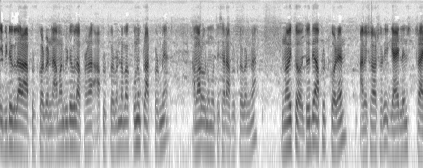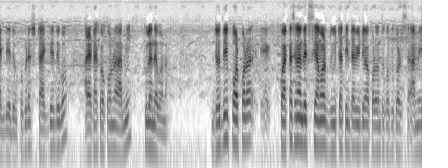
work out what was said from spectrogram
এই ভিডিওগুলো আর আপলোড করবেন না। আমার ভিডিওগুলো আপনারা আপলোড করবেন না বা কোনো প্ল্যাটফর্মে আমার অনুমতি ছাড়া আপলোড করবেন না। নয়তো যদি আপলোড করেন, আমি সরাসরি গাইডলাইন স্ট্রাইক দিয়ে দেবো কপিরাইট স্ট্রাইক দিয়ে দেবো, আর এটা কখনো আমি তুলে নেব না। যদি পরপর কয়েকটা চ্যানেল দেখছি, আমার দুইটা, তিনটা ভিডিও পর্যন্ত কপি করেছে, আমি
